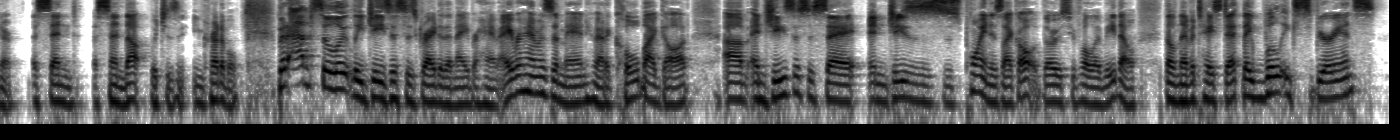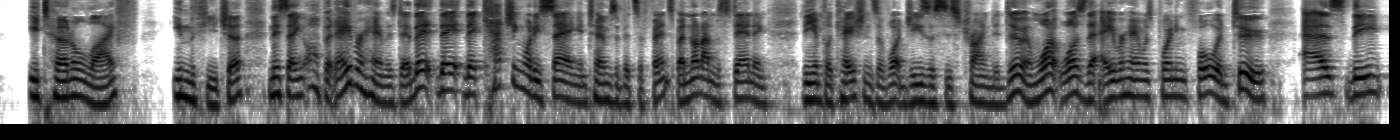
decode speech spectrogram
you know, ascend, ascend up, which is incredible. But absolutely, Jesus is greater than Abraham. Abraham is a man who had a call by God. Um, and Jesus is say, and Jesus' point is like, oh, those who follow me, they'll, they'll never taste death. They will experience eternal life in the future. And they're saying, oh, but Abraham is dead. They, they, they're catching what he's saying in terms of its offense, but not understanding the implications of what Jesus is trying to do and what it was that Abraham was pointing forward to as the,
